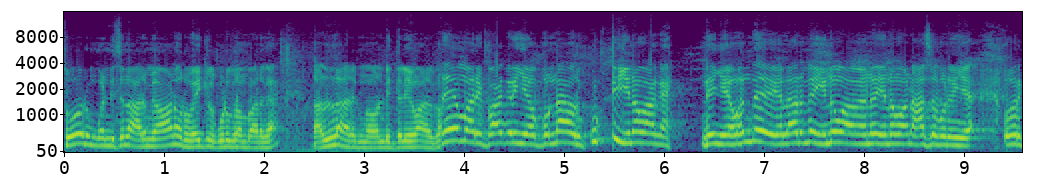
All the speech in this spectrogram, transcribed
ஷோரூம் கண்டிஷனில் அருமையான ஒரு வெஹிக்கிள் கொடுக்குறோம் பாருங்க. நல்லா இருக்குமா வண்டி தெளிவாக இருக்கும். அதே மாதிரி பார்க்குறீங்க அப்படின்னா ஒரு குட்டி இனவாங்க. நீங்கள் வந்து எல்லாருமே இனோவா வேணும் இனோவான்னு ஆசைப்படுவீங்க. ஒரு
